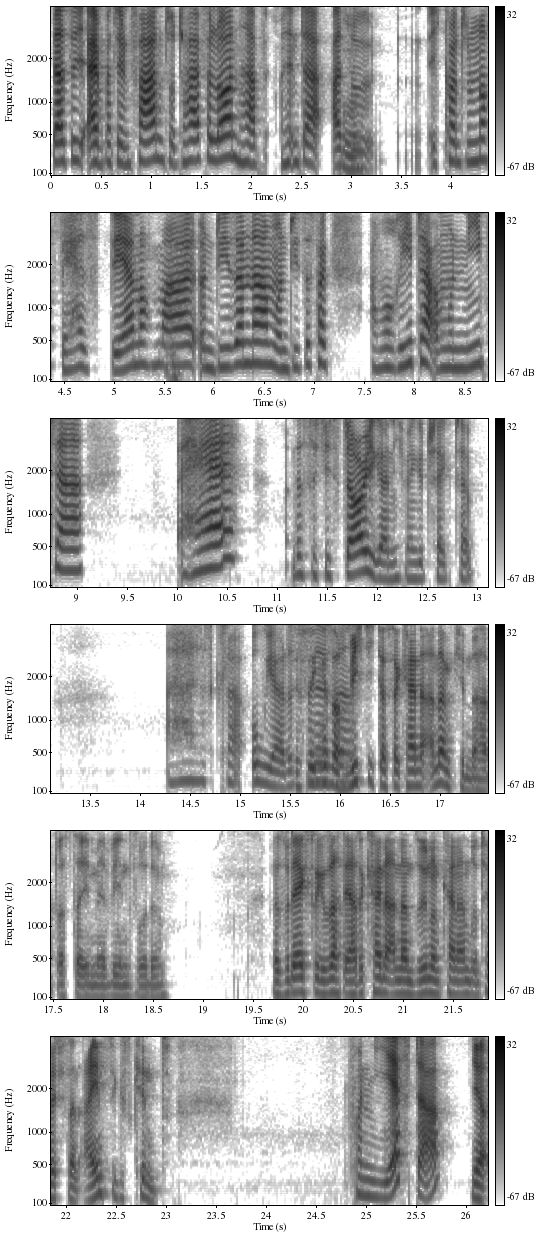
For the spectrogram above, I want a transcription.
dass ich einfach den Faden total verloren habe. Hinter, also Hm. ich konnte nur noch, wer ist der nochmal? Und dieser Name und dieses Volk. Amorita, Ammonita. Hä? Dass ich die Story gar nicht mehr gecheckt habe. Alles klar. Oh ja, das Deswegen ist ist auch wichtig, dass er keine anderen Kinder hat, was da eben erwähnt wurde. Das wurde extra gesagt, er hatte keine anderen Söhne und keine andere Töchter, sein einziges Kind. Von Jefta? Ja,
